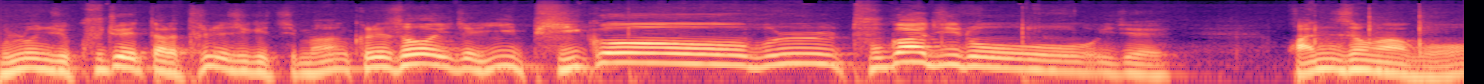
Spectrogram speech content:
물론 이제 구조에 따라 틀려지겠지만 그래서 이제 이 비겁을 두 가지로 이제 관성하고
